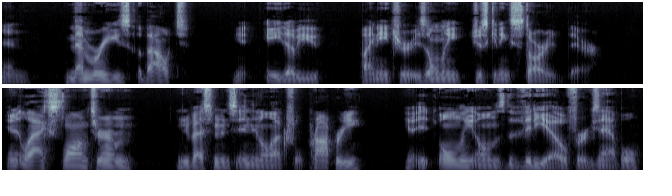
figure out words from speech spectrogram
and memories about. You know, AEW by nature is only just getting started there. And it lacks long term investments in intellectual property. You know, it only owns the video, for example,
